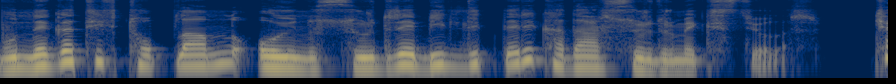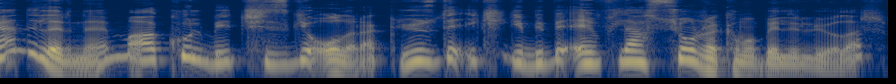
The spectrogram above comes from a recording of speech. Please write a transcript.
bu negatif toplamlı oyunu sürdürebildikleri kadar sürdürmek istiyorlar. Kendilerine makul bir çizgi olarak %2 gibi bir enflasyon rakamı belirliyorlar.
